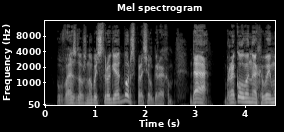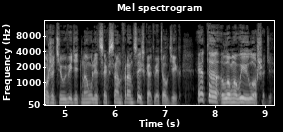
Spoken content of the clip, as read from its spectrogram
— У вас должно быть строгий отбор, — спросил Грахам. — Да, бракованных вы можете увидеть на улицах Сан-Франциско, — ответил Дик. — Это ломовые лошади.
